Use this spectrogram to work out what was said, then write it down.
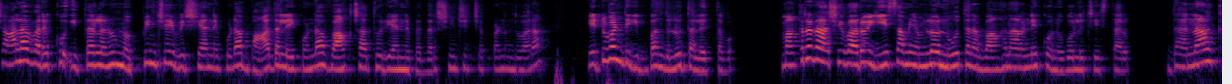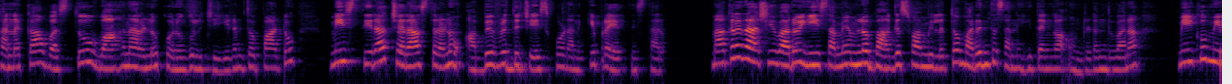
చాలా వరకు ఇతరులను నొప్పించే విషయాన్ని కూడా బాధ లేకుండా వాక్చాతుర్యాన్ని ప్రదర్శించి చెప్పడం ద్వారా ఎటువంటి ఇబ్బందులు తలెత్తవు. మకర రాశి వారు ఈ సమయంలో నూతన వాహనాలని కొనుగోలు చేస్తారు. ధన కనక వస్తు వాహనాలను కొనుగోలు చేయడంతో పాటు మీ స్థిర చరాస్తులను అభివృద్ధి చేసుకోవడానికి ప్రయత్నిస్తారు. మకర రాశి వారు ఈ సమయంలో భాగస్వాములతో మరింత సన్నిహితంగా ఉండడం ద్వారా మీకు మీ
